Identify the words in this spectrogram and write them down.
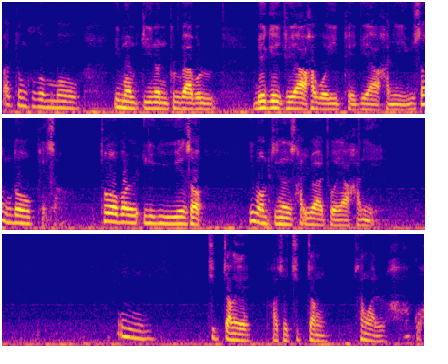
하여튼 그건 뭐 이 몸띠는 불갑을 먹여줘야 하고 입혀줘야 하니 위성도 없해서 도업을 이루기 위해서 이 몸띠는 살려줘야 하니. 음, 직장에 가서 직장 생활을 하고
